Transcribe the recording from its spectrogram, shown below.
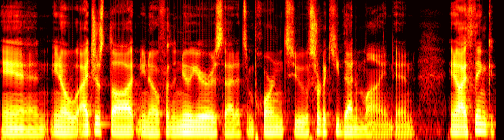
And, you know, I just thought, you know, for the New Year's that it's important to sort of keep that in mind. And, you know, I think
